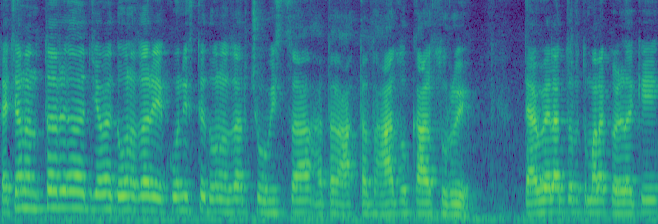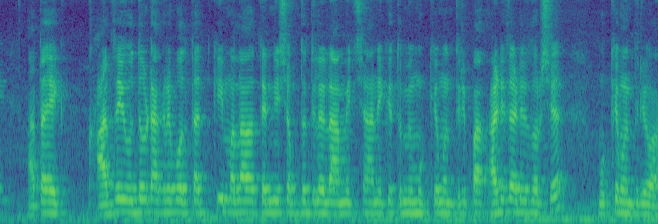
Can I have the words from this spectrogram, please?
त्याच्यानंतर जेव्हा दोन हजार एकोणीस ते दोन हजार चोवीसचा आता आता हा जो काळ सुरू आहे त्यावेळेला जर तुम्हाला कळलं की आता एक आजही उद्धव ठाकरे बोलतात की मला त्यांनी शब्द दिलेला अमित शहाने की तुम्ही मुख्यमंत्री पा अडीच अडीच वर्ष मुख्यमंत्री व्हा.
